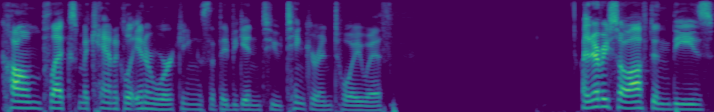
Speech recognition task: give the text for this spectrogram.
complex mechanical inner workings that they begin to tinker and toy with. And every so often, these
